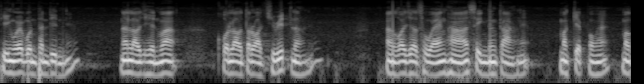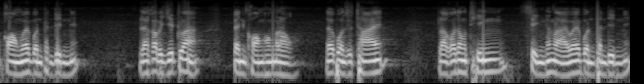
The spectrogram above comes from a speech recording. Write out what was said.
ทิ้งไว้บนแผ่นดินนี้ นั่นเราจะเห็นว่าคนเราตลอดชีวิตเราเนี่ยก็จะแสวงหาสิ่งต่างๆ เนี่ย มาเก็บเอาไว้มากองไว้บนแผ่นดินเนี่ย แล้วก็ไปยึดว่าเป็นของของเรา แล้วผลสุดท้าย เราก็ต้องทิ้งสิ่งทั้งหลายไว้บนแผ่นดินนี้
